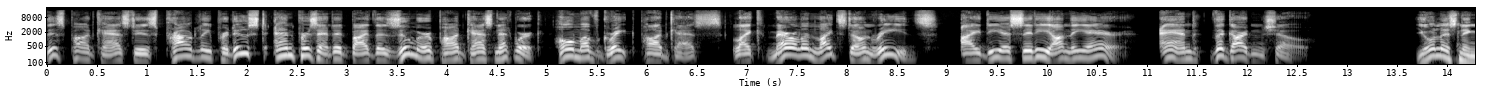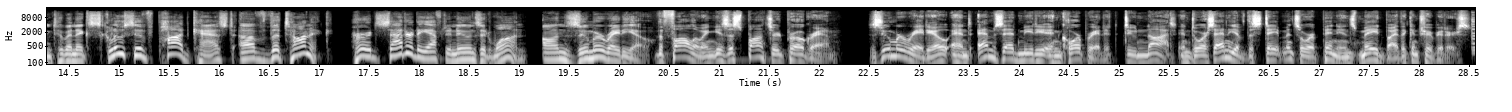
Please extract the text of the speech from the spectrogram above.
This podcast is proudly produced and presented by the Zoomer Podcast Network, home of great podcasts like Marilyn Lightstone Reads, Idea City on the Air, and The Garden Show. You're listening to an exclusive podcast of The Tonic, heard Saturday afternoons at 1 on Zoomer Radio. The following is a sponsored program. Zoomer Radio and MZ Media Incorporated do not endorse any of the statements or opinions made by the contributors.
